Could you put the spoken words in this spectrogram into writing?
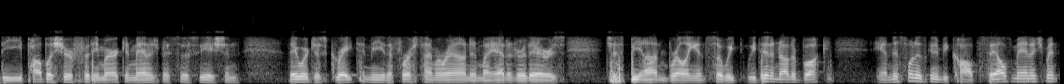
the publisher for the American Management Association. They were just great to me the first time around, and my editor there is just beyond brilliant. So we we did another book, and this one is going to be called Sales Management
